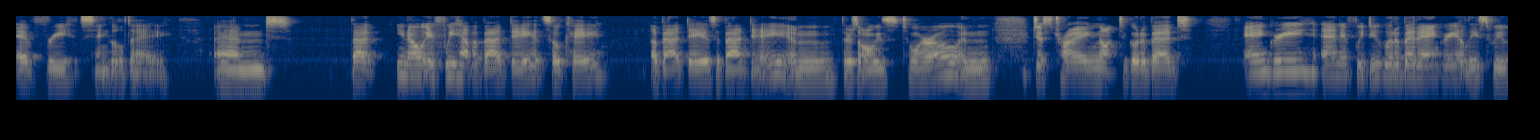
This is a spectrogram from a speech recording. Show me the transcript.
every single day. And that you know if we have a bad day it's okay. A bad day is a bad day and there's always tomorrow and just trying not to go to bed angry. And if we do go to bed angry, at least we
